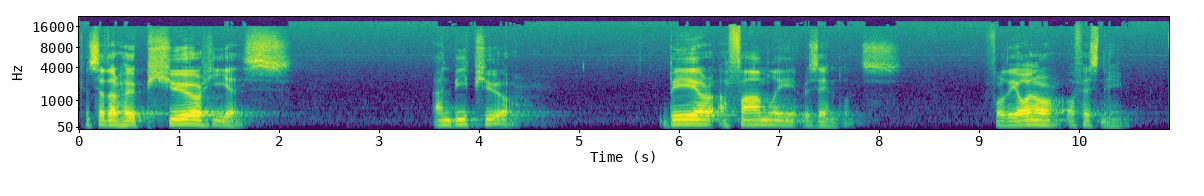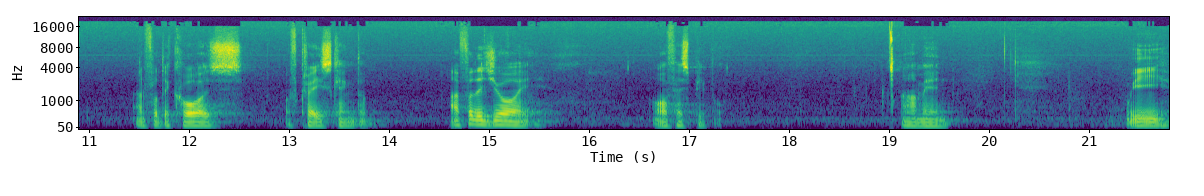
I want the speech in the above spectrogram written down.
Consider how pure He is and be pure. Bear a family resemblance for the honor of His name and for the cause of Christ's kingdom and for the joy of His people. Amen. We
